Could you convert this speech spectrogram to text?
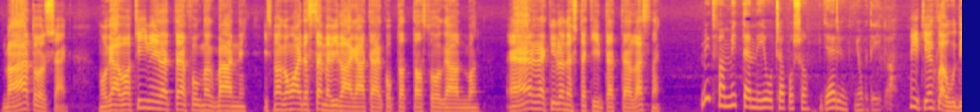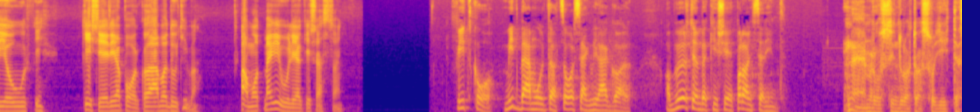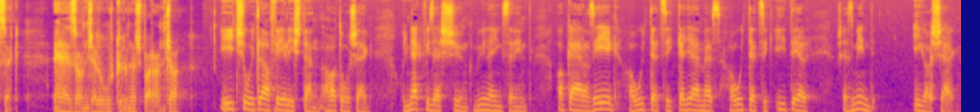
Bátorság. Magával kímélettel fognak bánni, hisz maga majd a szeme világát elkoptatta a szolgálatban. Erre különös tekintettel lesznek. Mit van mit tenni, jó csaposom? Gyerünk nyugdíjba. Itt jön Claudio úrfi. Kíséri a porkolába dutyiba. Amott meg Júlia kisasszony. Fickó, mit bámultatsz országvilággal? A börtönbe kísér parancs szerint. Nem rossz indulat az, hogy így teszek. Ez Angelo úr különös parancsa. Így sújt le a félisten, a hatóság, hogy megfizessünk bűneink szerint. Akár az ég, ha úgy tetszik, kegyelmez, ha úgy tetszik, ítél, és ez mind igazság.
